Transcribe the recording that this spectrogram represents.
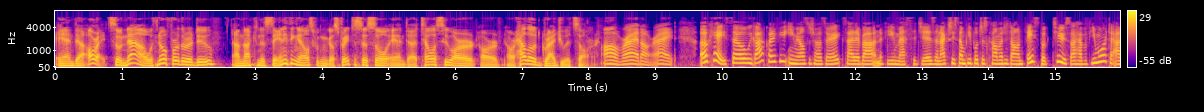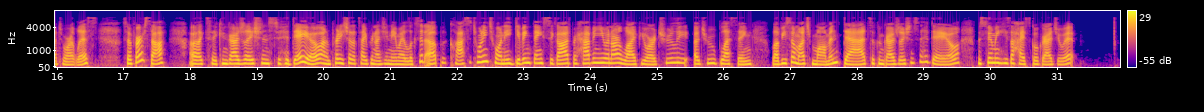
And uh, all right, so now with no further ado, I'm not going to say anything else. We're going to go straight to Sissel and uh, tell us who our, our our hallowed graduates are. All right, all right. Okay, so we got quite a few emails, which I was very excited about, and a few messages, and actually some people just commented on Facebook too, so I have a few more to add to our list. So first off, I would like to say congratulations to Hideo. I'm pretty sure that's how you pronounce your name. I looked it up. Class of 2020, giving thanks to God for having you in our life. You are truly a true blessing. Love you so much, mom and dad. So congratulations to Hideo. I'm assuming he's a high school graduate.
